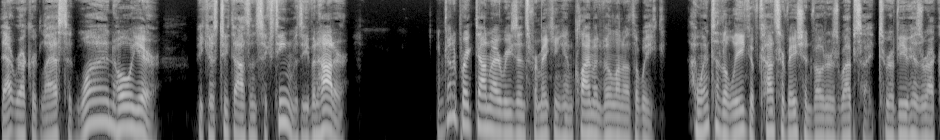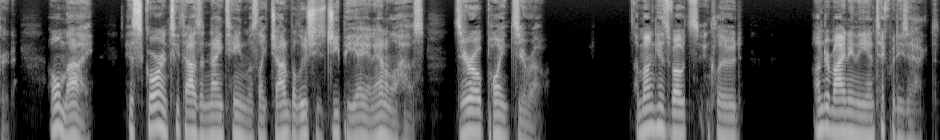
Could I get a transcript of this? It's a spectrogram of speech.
That record lasted one whole year because 2016 was even hotter. I'm going to break down my reasons for making him Climate Villain of the Week. I went to the League of Conservation Voters website to review his record. Oh my, his score in 2019 was like John Belushi's GPA in Animal House 0.0. Among his votes include undermining the Antiquities Act,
